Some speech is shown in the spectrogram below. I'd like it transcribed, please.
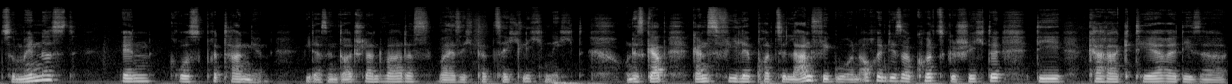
zumindest in Großbritannien. Wie das in Deutschland war, das weiß ich tatsächlich nicht. Und es gab ganz viele Porzellanfiguren, auch in dieser Kurzgeschichte, die Charaktere dieser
